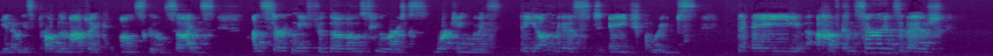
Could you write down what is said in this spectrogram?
you know, is problematic on school sites, and certainly for those who are working with the youngest age groups, they have concerns about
